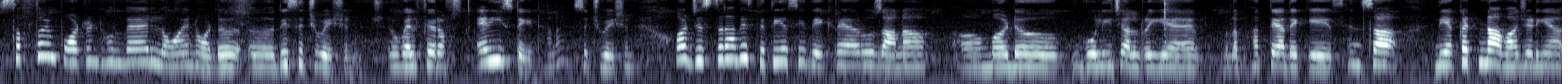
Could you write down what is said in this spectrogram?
ਸਭ ਤੋਂ ਇੰਪੋਰਟੈਂਟ ਹੁੰਦਾ ਹੈ ਲਾਅ ਐਂਡ ਆਰਡਰ ਦੀ situation welfare of any state ਹੈ ਨਾ ਸਿਚੁਏਸ਼ਨ ਔਰ ਜਿਸ ਤਰ੍ਹਾਂ ਦੀ ਸਥਿਤੀ ਅਸੀਂ ਦੇਖ ਰਹੇ ਹਾਂ, ਰੋਜ਼ਾਨਾ ਮਰਡਰ ਗੋਲੀ ਚੱਲ ਰਹੀ ਹੈ, ਮਤਲਬ ਹੱਤਿਆ ਦੇ ਕੇਸ ਹਿੰਸਾ ਦੀਆਂ ਘਟਨਾਵਾਂ ਜਿਹੜੀਆਂ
